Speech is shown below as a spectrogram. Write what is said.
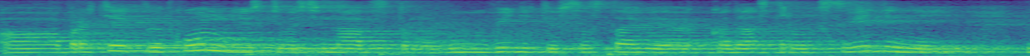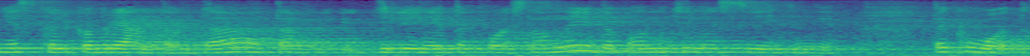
А, Обратясь к закону 218, вы увидите в составе кадастровых сведений несколько вариантов, да, там деление такое, основные и дополнительные сведения. Так вот,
